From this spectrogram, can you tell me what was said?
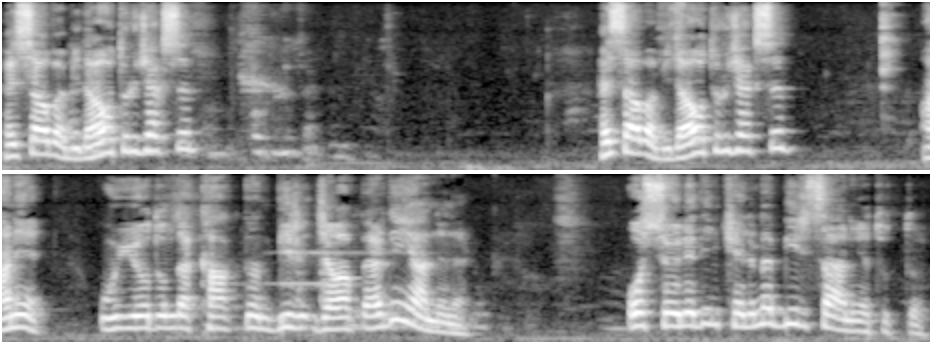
hesaba bir daha oturacaksın. Hesaba bir daha oturacaksın. Hani uyuyordun da kalktın bir cevap verdin ya annene. O söylediğin kelime bir saniye tuttu.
